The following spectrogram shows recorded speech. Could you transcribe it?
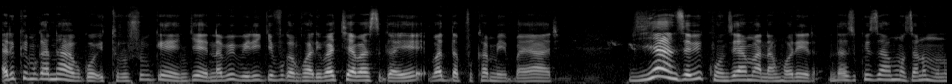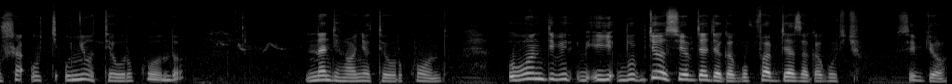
Ariko imbwa ntabwo iturusha ubwenge. Na bibiri ijya ivuga ngo hari bakeya basigaye badapfukamiye bayari. Byanze bikunze y'amana nkorera. Ndazi ko izamuza n'umuntu unyotewe urukundo nanjye nkaba nyotewe urukundo. Ubundi byose iyo byajyaga gupfa byazaga gutyo sibyo?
